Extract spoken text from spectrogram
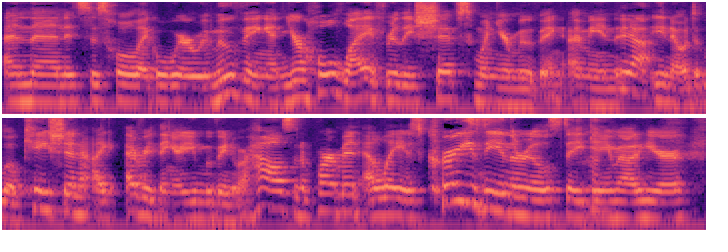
And then it's this whole like, well, where are we moving? And your whole life really shifts when you're moving. I mean, Yeah. you know, the location, like everything. Are you moving to a house, an apartment? LA is crazy in the real estate game out here.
